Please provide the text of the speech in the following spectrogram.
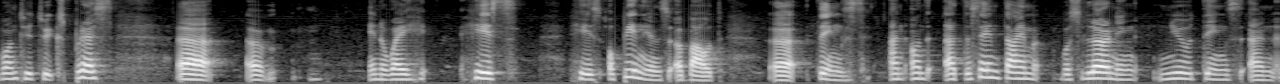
wanted to express uh, um, in a way his, his opinions about uh, things and the, at the same time was learning new things and,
